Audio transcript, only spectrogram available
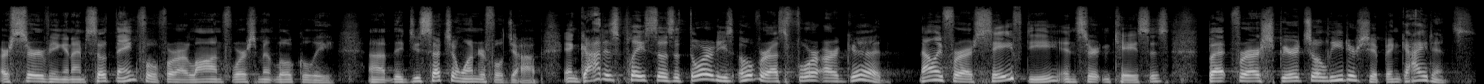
are serving. And i'm so thankful for our law enforcement locally. Uh, they do such a wonderful job. And and God has placed those authorities over us for our good, not only for our safety in certain cases, but for our spiritual leadership and guidance.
